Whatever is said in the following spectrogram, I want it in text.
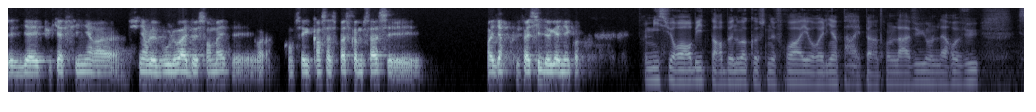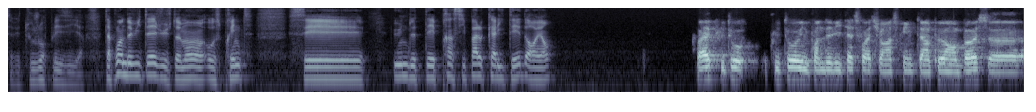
il n'y avait plus qu'à finir, euh, finir le boulot à 200 mètres et voilà. Quand ça se passe comme ça, c'est, on va dire, plus facile de gagner, quoi. Mis sur orbite par Benoît Cosnefroy et Aurélien Paré-Peintre, on l'a vu, on l'a revu. Ça fait toujours plaisir. Ta pointe de vitesse, justement, au sprint, c'est une de tes principales qualités, Dorian? Ouais, plutôt, plutôt une pointe de vitesse ouais, sur un sprint un peu en boss, euh,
